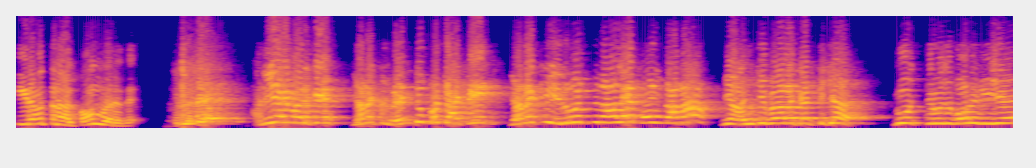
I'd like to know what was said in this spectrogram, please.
இருபத்தி நாலு பவுன் வருது. அநியாயமா இருக்கு. எனக்கு ரெண்டு பொண்டாட்டி எனக்கு இருபத்தி நாலே பவுன் தானா? நீ அஞ்சு பேரை கட்டிக்க. நூத்தி இருபது பவுன் நீயே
